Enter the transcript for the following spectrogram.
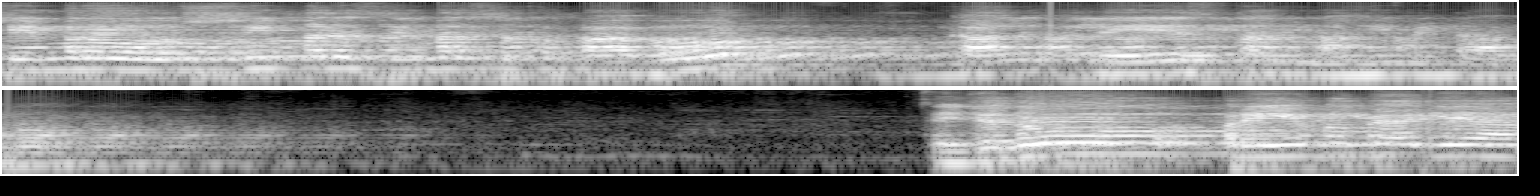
ਸਿਮਰੋ, ਸਿਮਰ ਸਿਮਰ ਸੁਖ ਪਾਵੋ, ਕਲ ਕਲੇਸ਼ ਤਨ ਮਾਹੀ ਮਿਟਾਵੋ। ਤੇ ਜਦੋਂ ਪ੍ਰੇਮ ਪੈ ਗਿਆ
